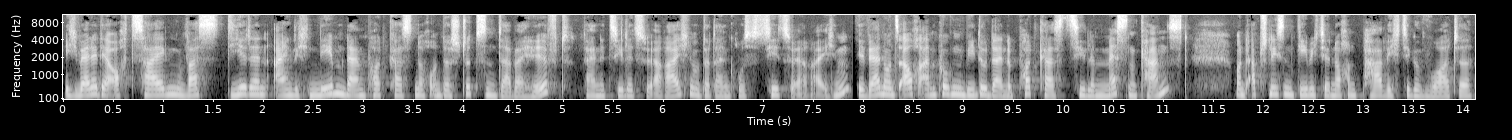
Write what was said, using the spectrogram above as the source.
ich werde dir auch zeigen, was dir denn eigentlich neben deinem Podcast noch unterstützend dabei hilft, deine Ziele zu erreichen oder dein großes Ziel zu erreichen. Wir werden uns auch angucken, wie du deine Podcast-Ziele messen kannst. Und abschließend gebe ich dir noch ein paar wichtige Worte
